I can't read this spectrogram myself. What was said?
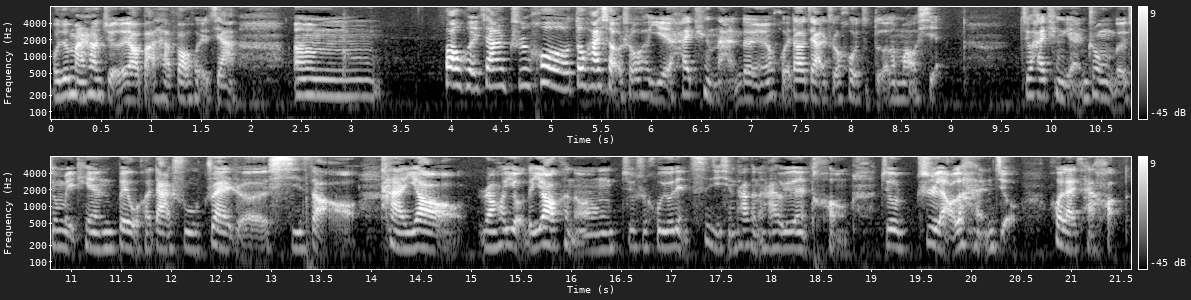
我就马上觉得要把它抱回家，嗯。抱回家之后，豆花小时候也还挺难的，因为回到家之后就得了猫癣，就还挺严重的，就每天被我和大叔拽着洗澡、擦药，然后有的药可能就是会有点刺激性，它可能还会有点疼，就治疗了很久，后来才好的。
